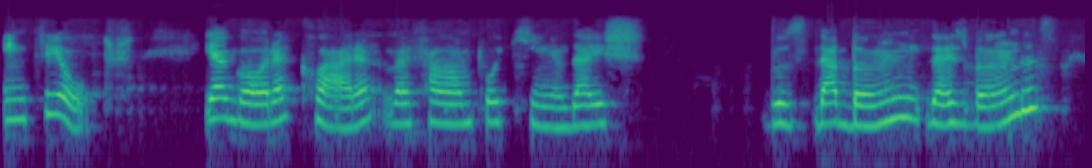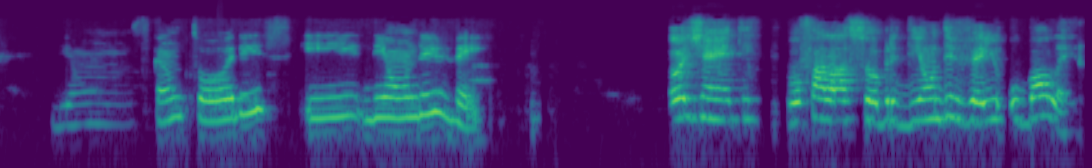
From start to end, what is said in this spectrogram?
entre outros. E agora, Clara vai falar um pouquinho das, dos, da ban, das bandas, de uns cantores e de onde veio. Oi, gente. Vou falar sobre de onde veio o bolero.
